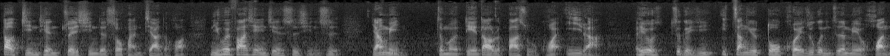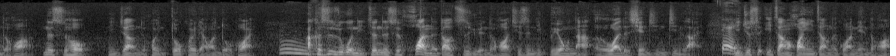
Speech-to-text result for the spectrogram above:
到今天最新的收盘价的话，你会发现一件事情是，阳明怎么跌到了八十五块一啦？哎呦，这个已经一张又多亏。如果你真的没有换的话，那时候你这样你会多亏两万多块。嗯啊，可是如果你真的是换了到智源的话，其实你不用拿额外的现金进来，你就是一张换一张的观念的话，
